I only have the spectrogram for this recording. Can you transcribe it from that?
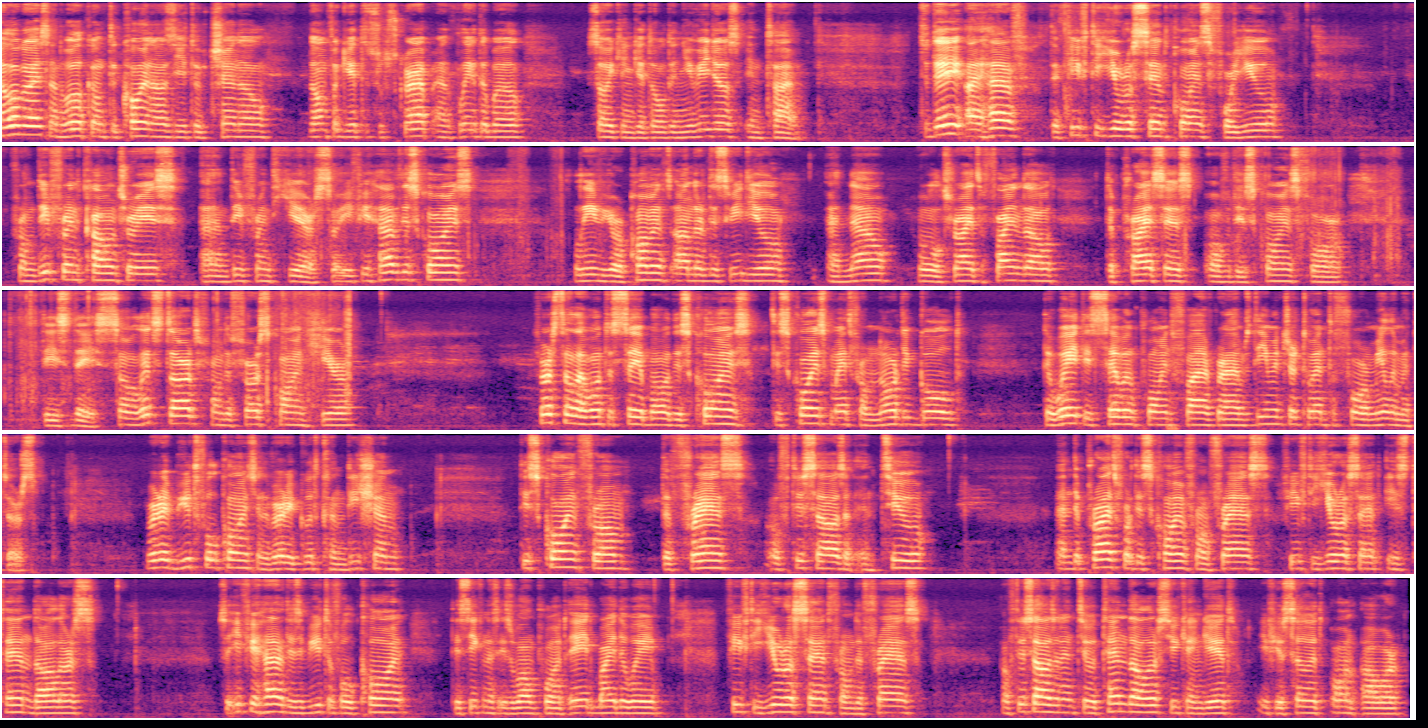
Hello guys and welcome to CoinOz YouTube channel. Don't forget to subscribe and click the bell so you can get all the new videos in time. Today I have the 50 euro cent coins for you from different countries and different years. So if you have these coins, leave your comments under this video and now we will try to find out the prices of these coins for these days. So let's start from the first coin here. First all I want to say about these coins. This coin is made from Nordic gold. The weight is 7.5 grams, diameter 24 millimeters. Very beautiful coins in very good condition. This coin from the France of 2002 and the price for this coin from France 50 euro cent is $10 so if you have this beautiful coin the thickness is 1.8 by the way 50 euro cent from the France. Of 2002 10 dollars you can get if you sell it on our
